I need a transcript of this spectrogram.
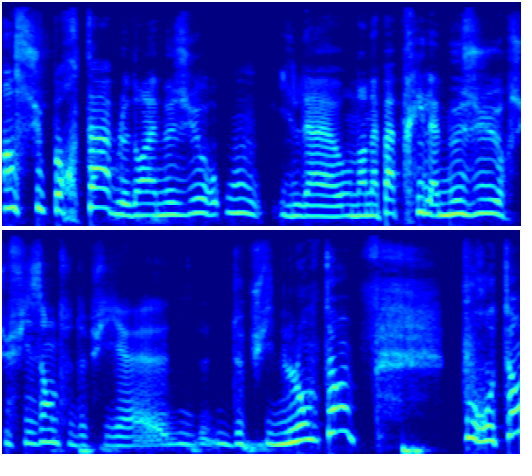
insupportable dans la mesure où il a, on n'en a pas pris la mesure suffisante depuis, depuis longtemps. Pour autant,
